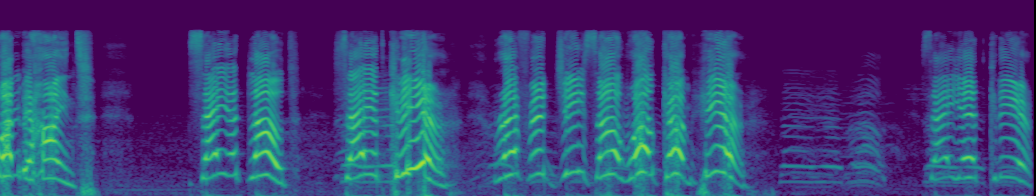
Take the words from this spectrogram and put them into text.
one behind. Say it loud, say it clear. Refugees are welcome here. Say it loud. Say it clear.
